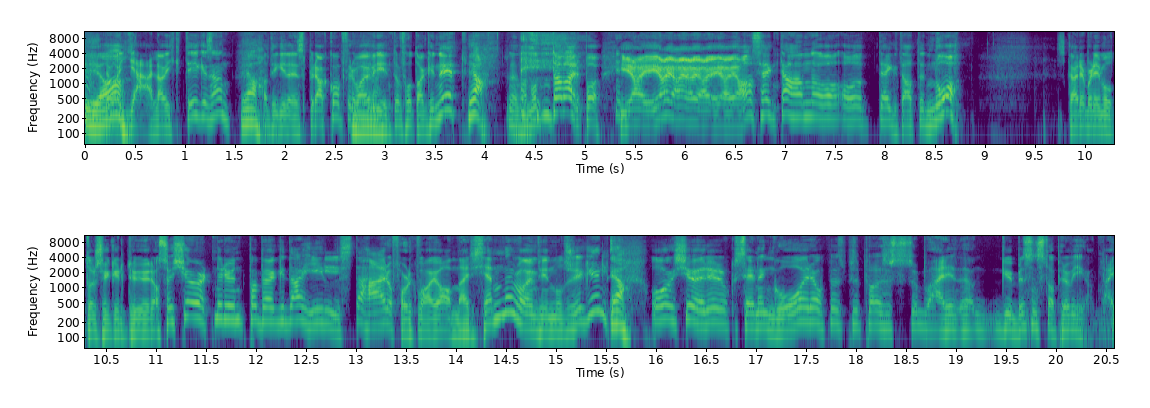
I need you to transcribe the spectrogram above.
Det ja. var jævla viktig, ikke sant? Ja. At ikke den sprakk opp, for det var jo vrient å få tak i nytt. Ja. Så denne måtte han ta vare på. Ja, ja, ja, ja, ja, ja, tenkte han, og, og tenkte at nå skal det bli motorsykkeltur. Og så kjørte han rundt på bygda, hilste her, og folk var jo anerkjennende, det var jo en fin motorsykkel. Ja. Og kjører, og ser den går, og så er det en gubbe som stopper og viger. Nei,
